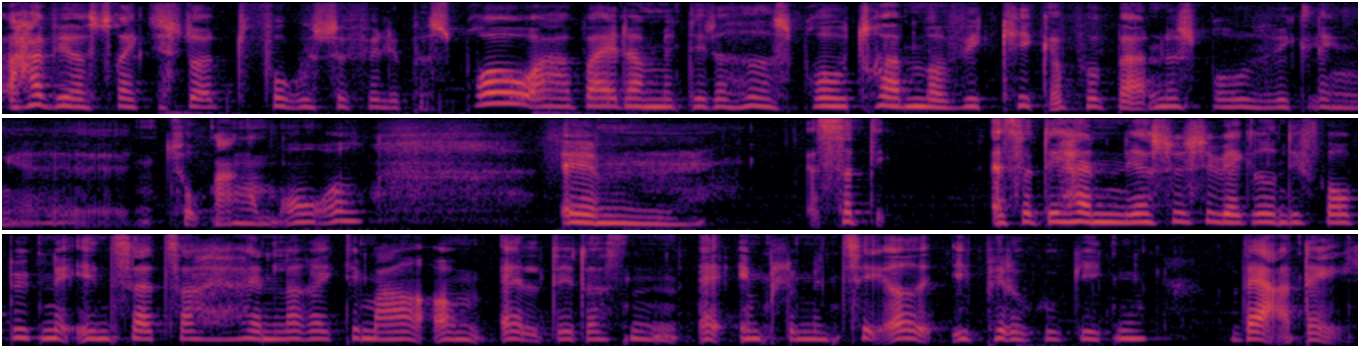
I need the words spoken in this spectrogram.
har vi også rigtig stort fokus selvfølgelig på sprog, og arbejder med det, der hedder sprogtrappen, hvor vi kigger på børnenes sprogudvikling øh, to gange om året. Øhm, så det, altså det han, jeg synes i virkeligheden, de forebyggende indsatser handler rigtig meget om alt det, der sådan er implementeret i pædagogikken hver dag.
